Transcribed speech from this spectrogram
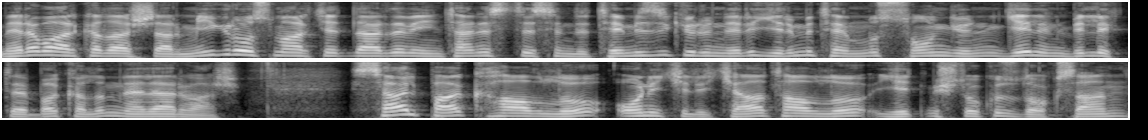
Merhaba arkadaşlar. Migros marketlerde ve internet sitesinde temizlik ürünleri 20 Temmuz son gün. Gelin birlikte bakalım neler var. Selpak havlu 12'li kağıt havlu 79.90.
